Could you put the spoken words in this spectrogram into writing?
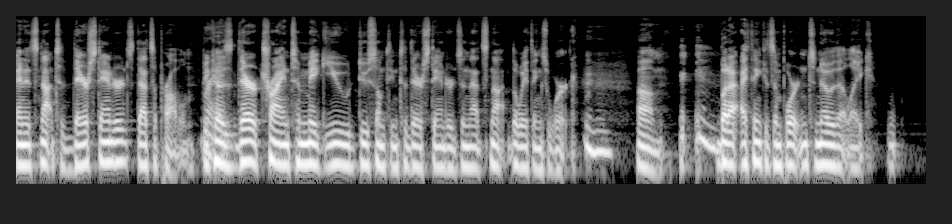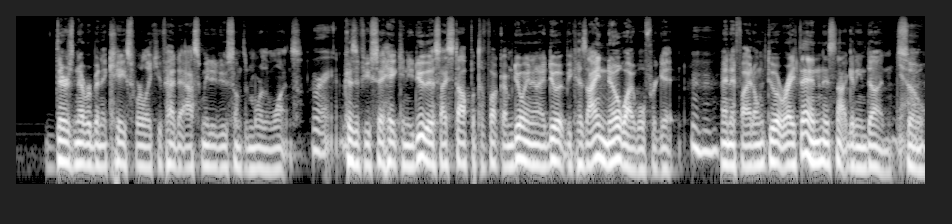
and it's not to their standards that's a problem because they're trying to make you do something to their standards and that's not the way things work. Um, but I, I think it's important to know that like there's never been a case where like you've had to ask me to do something more than once Right. because if you say, "Hey, can you do this?" I stop what the fuck I'm doing and I do it because I know I will forget. And if I don't do it right then, it's not getting done. So,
